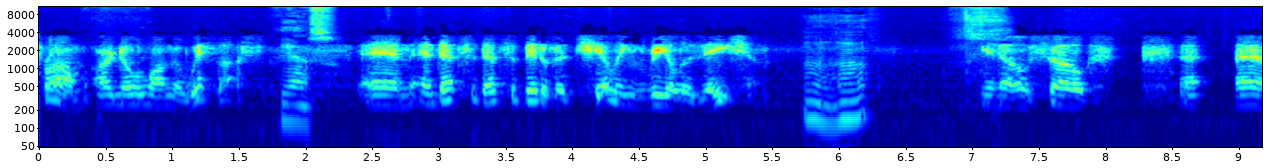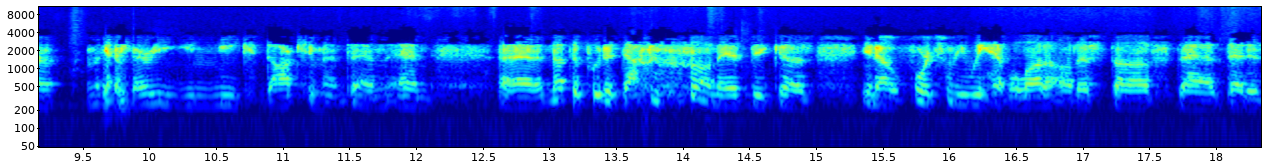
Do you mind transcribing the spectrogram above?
from are no longer with us Yes. and and that's that's a bit of a chilling realization Mm-hmm. you know so uh, uh, a very unique document and and uh, not to put a down on it because you know fortunately we have a lot of other stuff that that is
